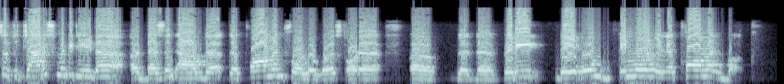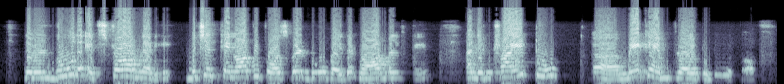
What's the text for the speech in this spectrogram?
So the charismatic leader uh, doesn't have the, the common followers or a, uh, the, the very, they won't involve in a common work. They will do the extraordinary, which it cannot be possible to do by the normal team, and they try to uh, make an employee to do it off.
